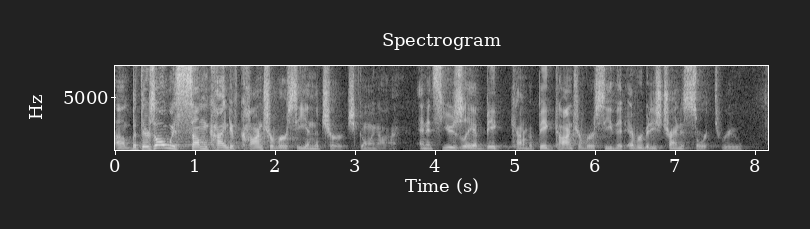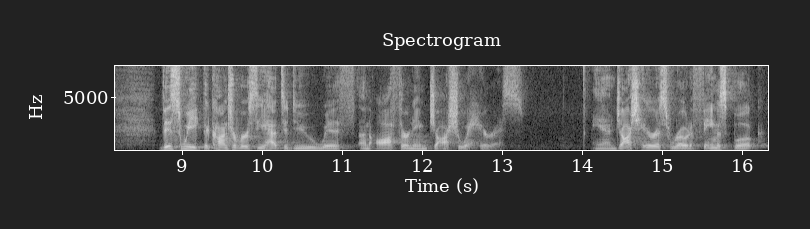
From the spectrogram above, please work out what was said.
Um, but there's always some kind of controversy in the church going on, and it's usually a big, kind of a big controversy that everybody's trying to sort through. This week, the controversy had to do with an author named Joshua Harris. And Josh Harris wrote a famous book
